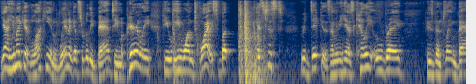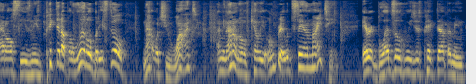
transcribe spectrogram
Yeah, he might get lucky and win against a really bad team. Apparently, he he won twice, but it's just ridiculous. I mean, he has Kelly Oubre, who's been playing bad all season. He's picked it up a little, but he's still not what you want. I mean, I don't know if Kelly Oubre would stay on my team. Eric Bledsoe, who he just picked up, I mean,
